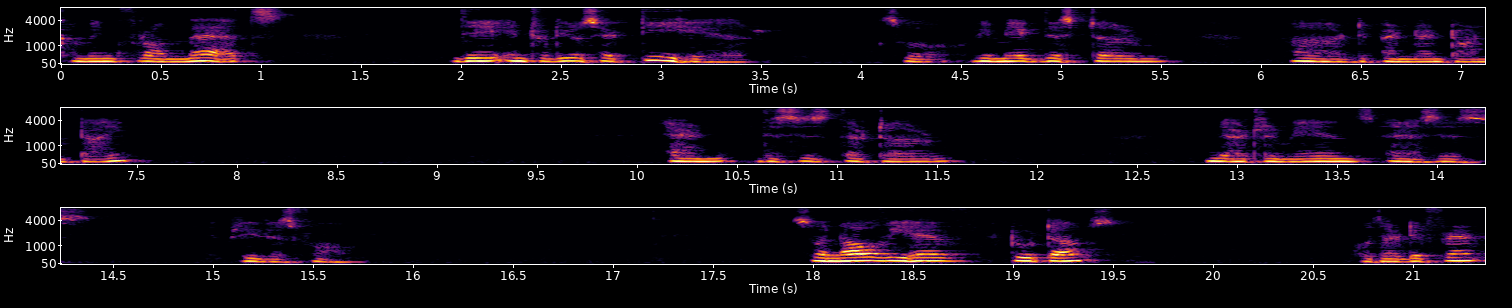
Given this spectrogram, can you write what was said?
coming from maths they introduce a t here. So we make this term uh, dependent on time. And this is the term that remains as is the previous form. So now we have two terms, both are different.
